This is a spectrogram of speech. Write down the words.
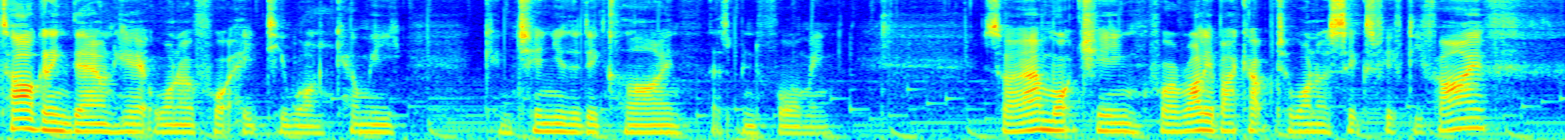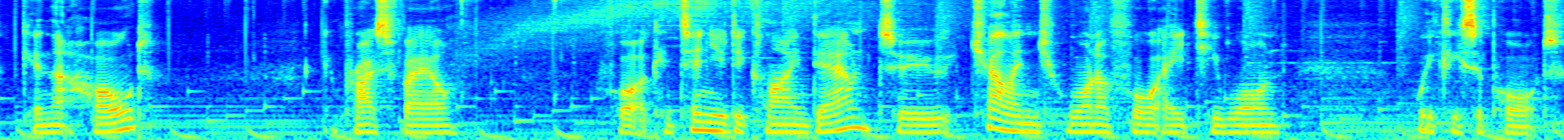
targeting down here at 104.81. Can we continue the decline that's been forming? So I am watching for a rally back up to 106.55. Can that hold? Can price fail? A continued decline down to challenge 104.81 weekly support.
